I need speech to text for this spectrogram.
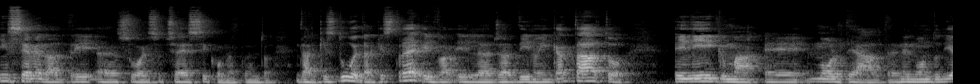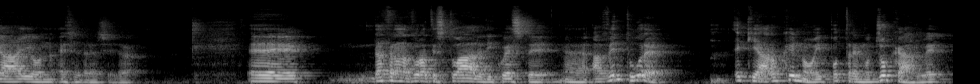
insieme ad altri eh, suoi successi come appunto Darkest 2, Darkest 3, il, il, Giardino Incantato, Enigma e molte altre nel mondo di Ion, eccetera, eccetera. Eh, data la natura testuale di queste eh, avventure, è chiaro che noi potremo giocarle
